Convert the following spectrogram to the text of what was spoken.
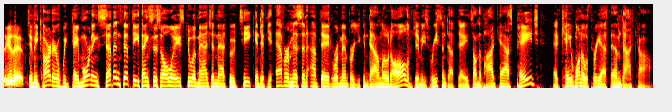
See you then. Jimmy Carter, weekday morning, 750. Thanks as always to Imagine That Boutique. And if you ever miss an update, remember you can download all of Jimmy's recent updates on the podcast page at k103fm.com.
